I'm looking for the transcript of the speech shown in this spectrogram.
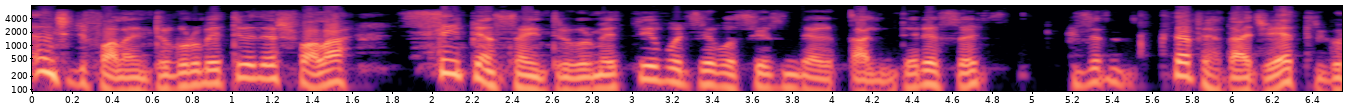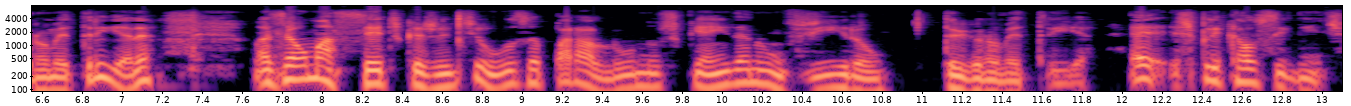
antes de falar em trigonometria, deixa eu falar, sem pensar em trigonometria, vou dizer a vocês um detalhe interessante, que na verdade é trigonometria, né? Mas é um macete que a gente usa para alunos que ainda não viram trigonometria. É explicar o seguinte:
